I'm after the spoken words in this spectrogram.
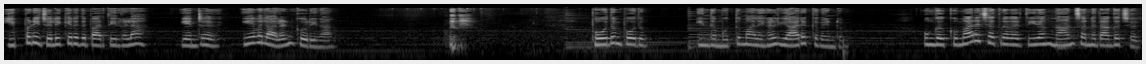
எப்படி ஜொலிக்கிறது பார்த்தீர்களா? என்று ஏவலாளன் கூறினான். போதும் போதும். இந்த முத்து மாலைகள் யாருக்கு வேண்டும்? உங்கள் குமார சக்கரவர்த்தியிடம் நான் சொன்னதாக சொல்.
